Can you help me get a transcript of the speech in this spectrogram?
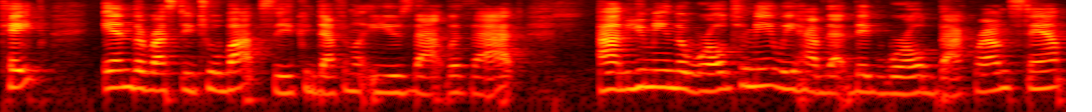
tape in the Rusty Toolbox, so you can definitely use that with that. Um, you mean the world to me. We have that big world background stamp.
